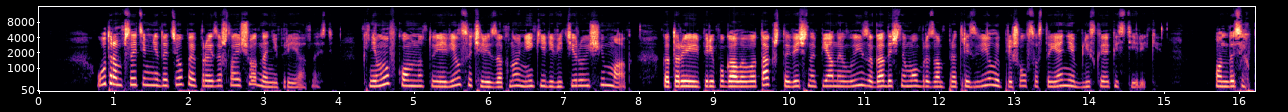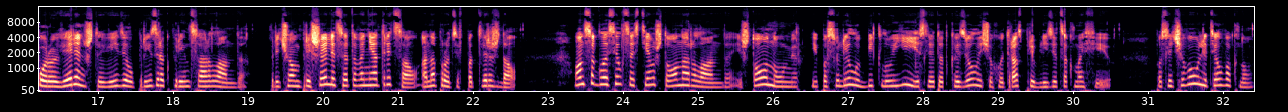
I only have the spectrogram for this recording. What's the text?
Утром с этим недотепой произошла еще одна неприятность. К нему в комнату явился через окно некий левитирующий маг, который перепугал его так, что вечно пьяный Луи загадочным образом протрезвел и пришел в состояние близкое к истерике. Он до сих пор уверен, что видел призрак принца Орландо. Причем пришелец этого не отрицал, а напротив подтверждал. Он согласился с тем, что он Орландо, и что он умер, и посулил убить Луи, если этот козел еще хоть раз приблизится к Мафею. После чего улетел в окно.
